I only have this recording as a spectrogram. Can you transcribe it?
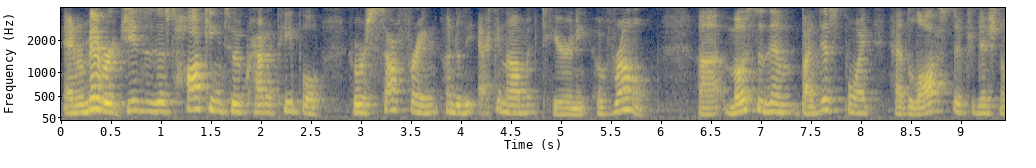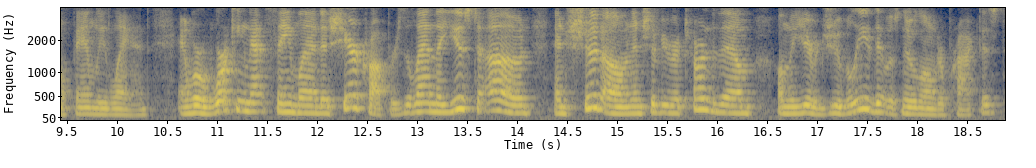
And remember, Jesus is talking to a crowd of people who are suffering under the economic tyranny of Rome. Uh, most of them, by this point, had lost their traditional family land and were working that same land as sharecroppers, the land they used to own and should own and should be returned to them on the year of Jubilee that was no longer practiced.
